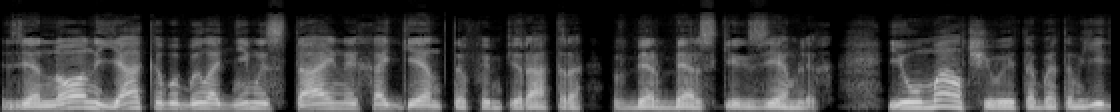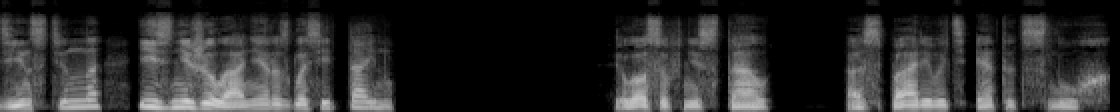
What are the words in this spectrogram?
Зенон якобы был одним из тайных агентов императора в берберских землях и умалчивает об этом единственно из нежелания разгласить тайну. Философ не стал оспаривать этот слух.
